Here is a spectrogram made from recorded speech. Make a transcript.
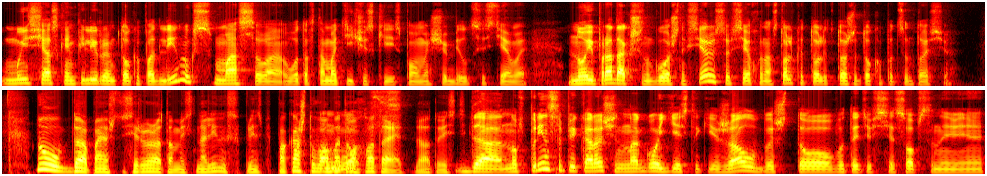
мы сейчас компилируем только под Linux массово, вот автоматически с помощью билд-системы, но и продакшн гошных сервисов всех у нас только, только тоже только под CentOS. Ну, да, понятно, что сервера там есть на Linux, в принципе, пока что вам вот. этого хватает, да, то есть... Да, но в принципе, короче, на Go есть такие жалобы, что вот эти все собственные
